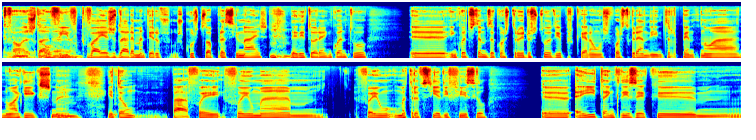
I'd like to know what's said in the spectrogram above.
que vão ajudar ao vivo a... que vai ajudar a manter os, os custos operacionais uhum. da editora enquanto uh, enquanto estamos a construir o estúdio porque era um esforço grande e de repente não há não há gigs né uhum. então pá foi foi uma foi um, uma travessia difícil Uh, aí tenho que dizer que hum,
